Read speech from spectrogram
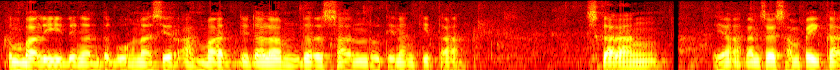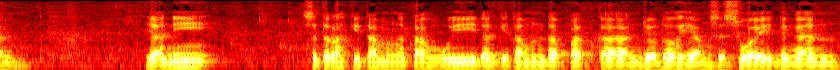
Kembali dengan Teguh Nasir Ahmad di dalam deresan rutinan kita. Sekarang yang akan saya sampaikan yakni setelah kita mengetahui dan kita mendapatkan jodoh yang sesuai dengan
